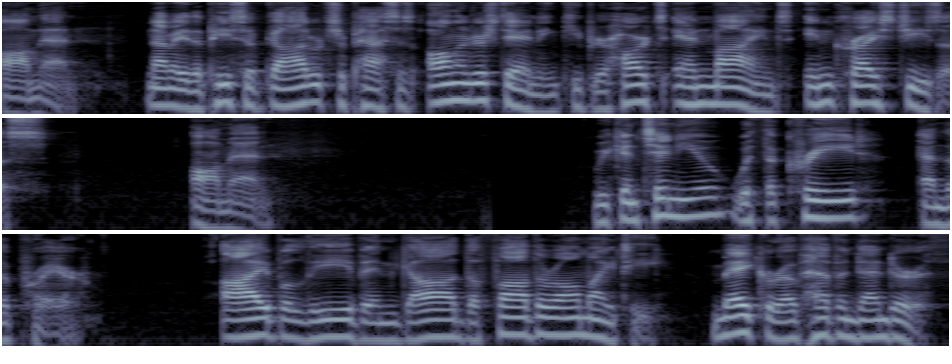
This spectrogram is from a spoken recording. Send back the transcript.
Amen. Now may the peace of God, which surpasses all understanding, keep your hearts and minds in Christ Jesus. Amen. We continue with the Creed and the Prayer. I believe in God the Father Almighty, maker of heaven and earth,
